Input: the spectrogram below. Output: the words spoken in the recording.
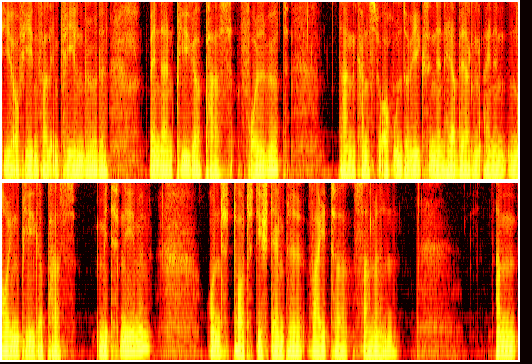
dir auf jeden Fall empfehlen würde, wenn dein Pilgerpass voll wird, dann kannst du auch unterwegs in den Herbergen einen neuen Pilgerpass mitnehmen und dort die Stempel weiter sammeln. Am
